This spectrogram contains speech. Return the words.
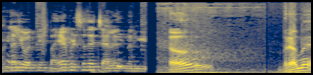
ಒಟ್ಟಲ್ಲಿ ಇವತ್ತಿನ ಭಯ ಬಿಡಿಸೋದೇ ಚಾಲೆಂಜ್ ನನಗೆ. ಭ್ರಮೆ.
